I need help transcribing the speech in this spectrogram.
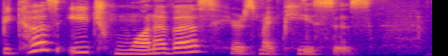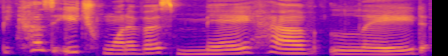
because each one of us, here's my pieces, because each one of us may have laid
